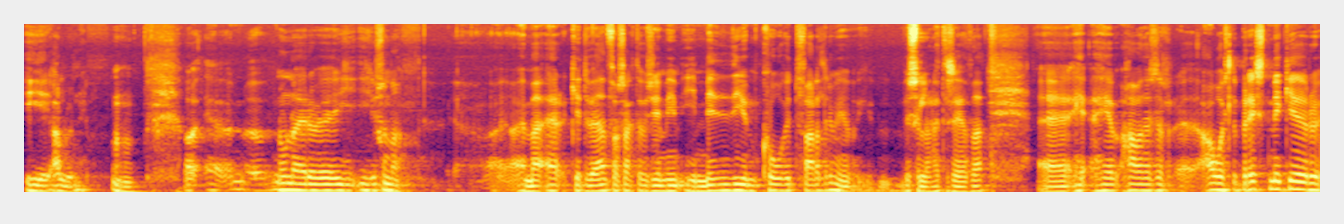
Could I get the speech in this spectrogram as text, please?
í alfunni. Mm -hmm. og, núna eru við í, í svona er, getur við ennþá sagt að við séum í, í miðjum COVID-faraldrum, ég vissilega hætti að segja það eh, hef, hafa þessar áherslu breyst mikið, eru,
